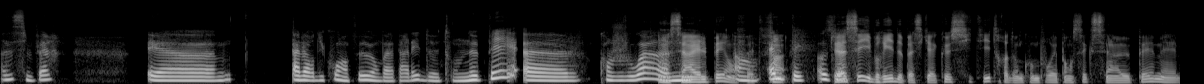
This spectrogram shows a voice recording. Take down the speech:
Ah, super. Et euh, alors du coup, un peu, on va parler de ton EP. Euh, quand je vois... Ah, C'est euh, un LP, en fait. Enfin, LP, ok. C'est assez hybride parce qu'il n'y a que six titres, donc on pourrait penser que c'est un EP, mais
